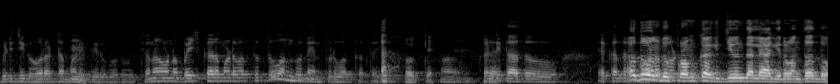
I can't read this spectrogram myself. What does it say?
ಬಿಡ್ಜಿಗೆ ಹೋರಾಟ ಮಾಡಿದ್ದಿರ್ಬೋದು ಚುನಾವಣಾ ಬಹಿಷ್ಕಾರ ಮಾಡುವಂಥದ್ದು ಒಂದು ನೆನ್ಪಿಡುವಂಥದ್ದು. ಓಕೆ ಖಂಡಿತ ಅದು ಯಾಕಂದ್ರೆ ಅದು ಒಂದು ಪ್ರಮುಖ ಜೀವನದಲ್ಲಿ ಆಗಿರುವಂಥದ್ದು.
